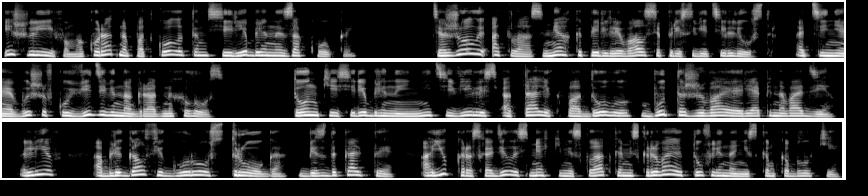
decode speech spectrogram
и шлейфом, аккуратно подколотым серебряной заколкой. Тяжелый атлас мягко переливался при свете люстр, оттеняя вышивку в виде виноградных лоз. Тонкие серебряные нити вились от талии к подолу, будто живая рябь на воде. Лев облегал фигуру строго, без декольте, а юбка расходилась мягкими складками, скрывая туфли на низком каблуке.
